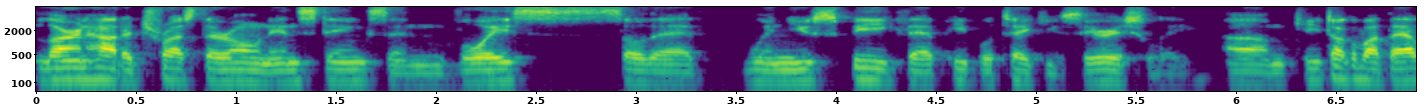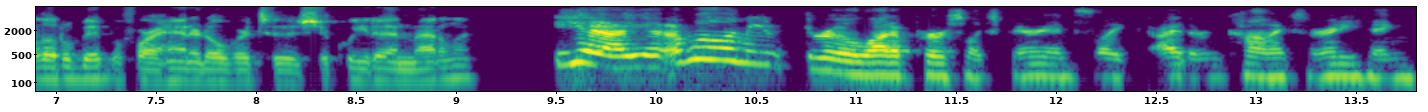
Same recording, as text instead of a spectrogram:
learn how to trust their own instincts and voice so that when you speak that people take you seriously. Um, can you talk about that a little bit before I hand it over to Shequeta and Madeleine? Yeah, yeah. Well, I mean, through a lot of personal experience, like either in comics or anything,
